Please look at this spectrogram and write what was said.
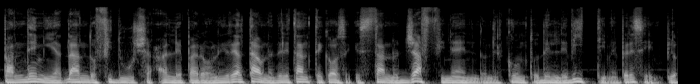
pandemia dando fiducia alle parole. In realtà una delle tante cose che stanno già finendo nel conto delle vittime, per esempio,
